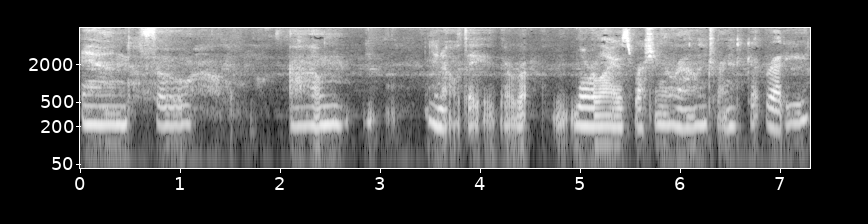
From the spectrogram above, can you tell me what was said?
and so, um, you know, they Lorelai is rushing around trying to get ready,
